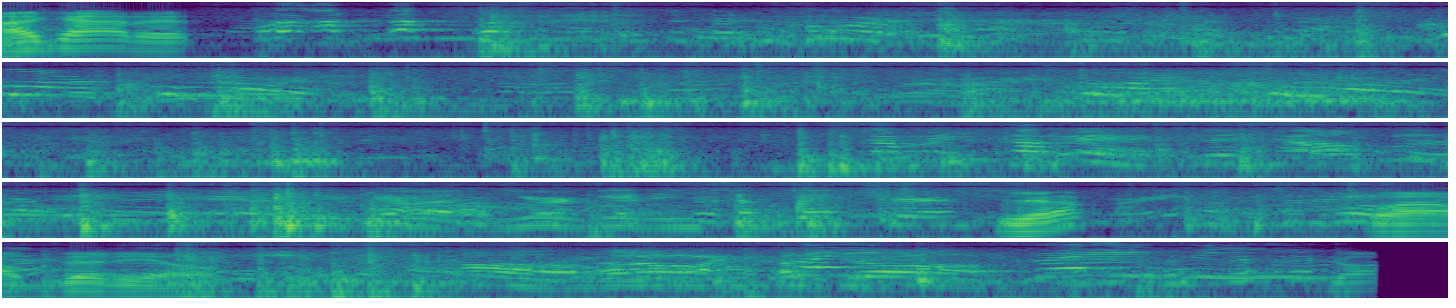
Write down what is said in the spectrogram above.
I got it. You're getting some pictures? Yep. Well, video. Oh, I cut you off.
